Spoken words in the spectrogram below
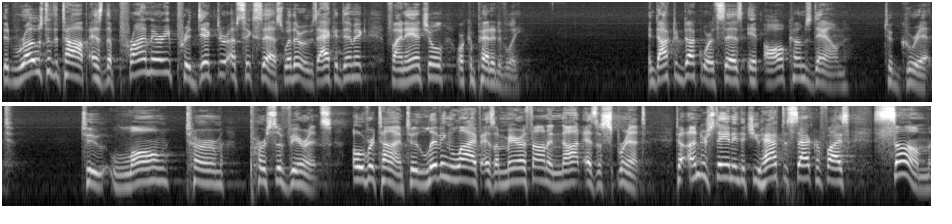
that rose to the top as the primary predictor of success, whether it was academic, financial, or competitively. And Dr. Duckworth says it all comes down to grit, to long term perseverance over time, to living life as a marathon and not as a sprint to understanding that you have to sacrifice some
